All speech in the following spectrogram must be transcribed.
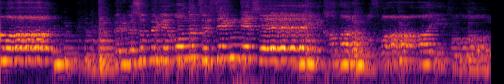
аламан бірге ұшып бірге қонып жүрсеңдерші қатарын бұзбай тұғын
